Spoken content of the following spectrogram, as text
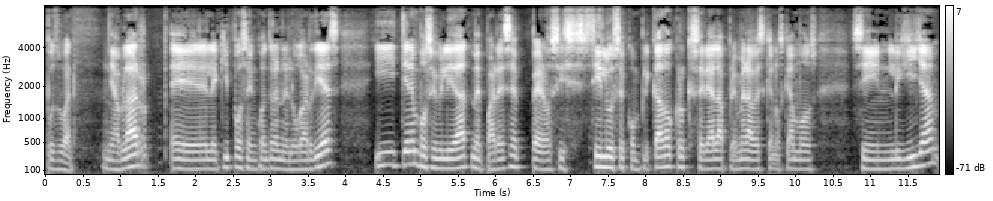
pues bueno, ni hablar, eh, el equipo se encuentra en el lugar 10 y tienen posibilidad me parece, pero sí, sí luce complicado, creo que sería la primera vez que nos quedamos sin liguilla.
